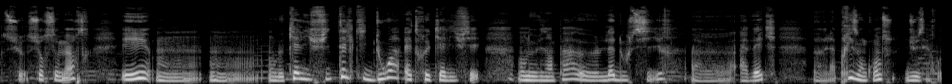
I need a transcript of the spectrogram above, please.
sur, sur ce meurtre et on, le qualifie tel qu'il doit être qualifié. On ne vient pas euh, l'adoucir avec la prise en compte du zéro.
